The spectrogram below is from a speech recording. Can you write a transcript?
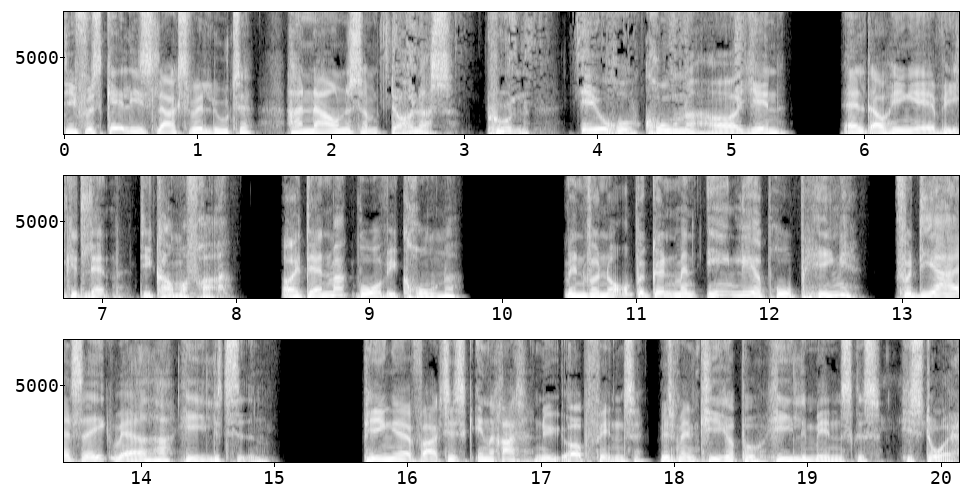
De forskellige slags valuta har navne som dollars, pund, euro, kroner og yen, alt afhængig af hvilket land de kommer fra. Og i Danmark bruger vi kroner. Men hvornår begyndte man egentlig at bruge penge? For de har altså ikke været her hele tiden. Penge er faktisk en ret ny opfindelse, hvis man kigger på hele menneskets historie.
